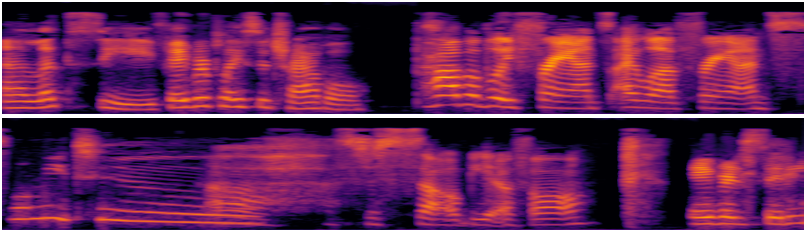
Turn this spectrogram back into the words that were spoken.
Uh, let's see, favorite place to travel. Probably France. I love France. Well, me too. Oh, it's just so beautiful. Favorite city?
